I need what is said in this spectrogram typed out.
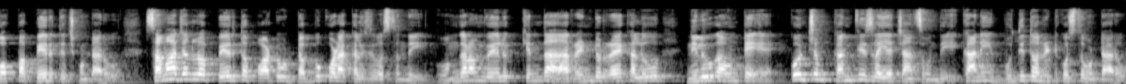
గొప్ప పేరు తెచ్చుకుంటారు. సమాజంలో పేరుతో పాటు డబ్బు కూడా కలిసి వస్తుంది. ఉంగరం వేలు కింద రెండు రేఖలు నిలువుగా ఉంటే కొంచెం కన్ఫ్యూజ్ అయ్యే ఛాన్స్ ఉంది. కానీ బుద్ధితో నెట్టుకొస్తూ ఉంటారు.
